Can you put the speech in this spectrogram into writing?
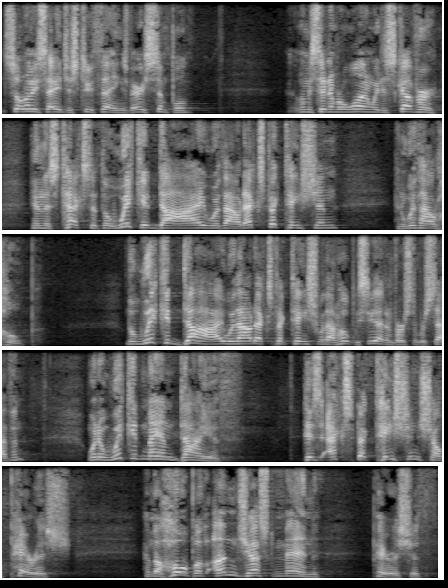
So let me say just two things, very simple. Let me say number one, we discover in this text that the wicked die without expectation and without hope. The wicked die without expectation, without hope. We see that in verse number seven. When a wicked man dieth, his expectation shall perish, and the hope of unjust men perisheth.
